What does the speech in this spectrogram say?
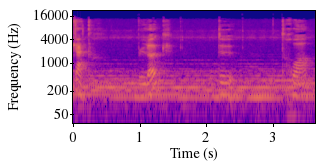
4. Bloc 2, 3, 4,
